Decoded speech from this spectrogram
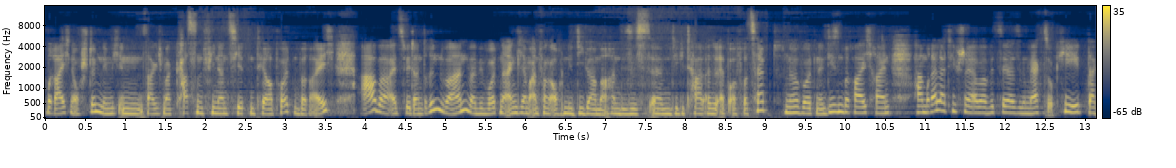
Bereichen auch stimmen, nämlich in, sage ich mal, kassenfinanzierten Therapeutenbereich. Aber als wir dann drin waren, weil wir wollten eigentlich am Anfang auch eine DIGA machen, dieses ähm, digital, also App auf Rezept, ne, wollten in diesen Bereich rein, haben relativ schnell aber witzigerweise gemerkt, so, okay, da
